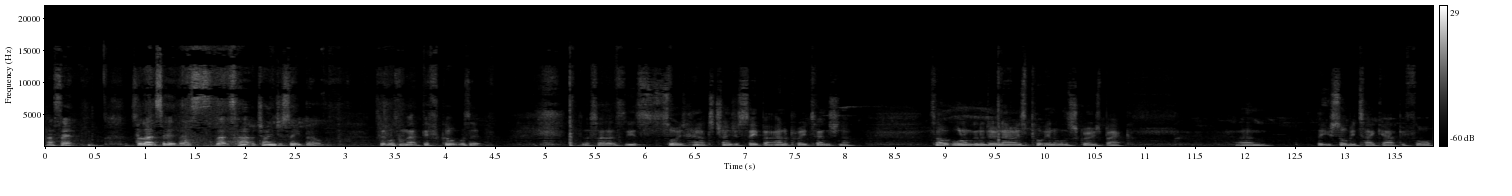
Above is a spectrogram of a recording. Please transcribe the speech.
That's it. So that's it, that's that's how to change a seatbelt. So it wasn't that difficult, was it? So that's sorry, how to change a seatbelt and a pre-tensioner. So all I'm going to do now is put in all the screws back um, that you saw me take out before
